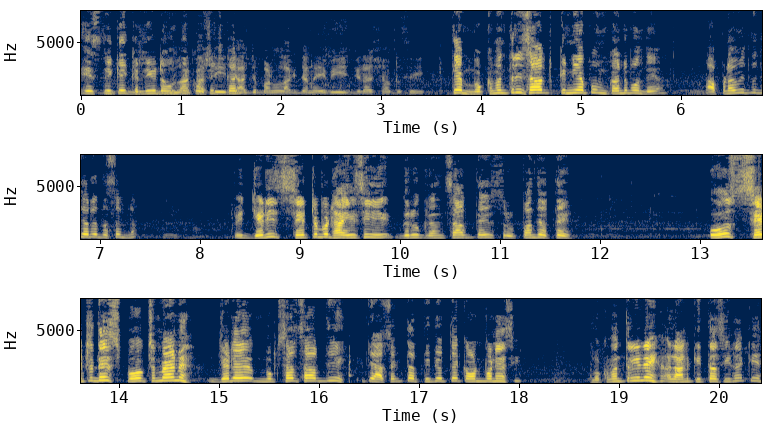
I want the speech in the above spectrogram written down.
ਇਸ ਤਰੀਕੇ ਖੱਲੀ ਡਾਉਣ ਦੀ ਕੋਸ਼ਿਸ਼ ਕਰ ਜੱਜ ਬਣਨ ਲੱਗ ਜਾਣ ਇਹ ਵੀ ਜਿਹੜਾ ਸ਼ਬਦ ਸੀ। ਤੇ ਮੁੱਖ ਮੰਤਰੀ ਸਾਹਿਬ ਕਿੰਨੀਆਂ ਭੂਮਿਕਾ ਨਿਭਾਉਂਦੇ ਆ? ਆਪਣਾ ਵੀ ਤਾਂ ਜਰਾ ਦੱਸਣ ਨਾ। ਵੀ ਜਿਹੜੀ ਸਿੱਟ ਬਿਠਾਈ ਸੀ ਗੁਰੂ ਗ੍ਰੰਥ ਸਾਹਿਬ ਦੇ ਸਰੂਪਾਂ ਦੇ ਉੱਤੇ ਉਹ ਸਿੱਟ ਦੇ ਸਪੋਕਸਮੈਨ ਜਿਹੜੇ ਮੁਕਤਸਰ ਸਾਹਿਬ ਦੀ ਇਤਿਹਾਸਕ ਧਰਤੀ ਦੇ ਉੱਤੇ ਕੌਣ ਬਣਿਆ ਸੀ? ਮੁੱਖ ਮੰਤਰੀ ਨੇ ਐਲਾਨ ਕੀਤਾ ਸੀ ਨਾ ਕਿ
